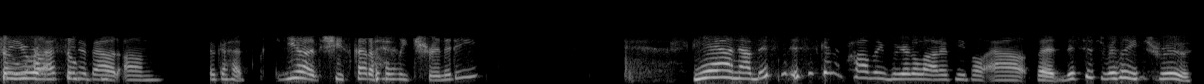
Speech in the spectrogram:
so, so you were um, asking so, about. um oh, Go ahead. Yeah, she's got a Holy Trinity. Yeah, now this this is going to probably weird a lot of people out, but this is really truth.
